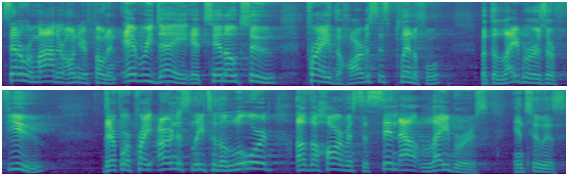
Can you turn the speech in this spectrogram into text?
Set a reminder on your phone, and every day at 10:02, pray. The harvest is plentiful, but the laborers are few. Therefore, pray earnestly to the Lord of the harvest to send out laborers into his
